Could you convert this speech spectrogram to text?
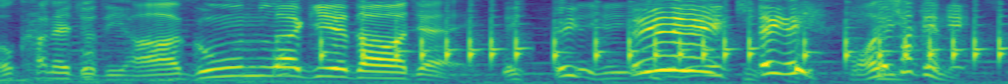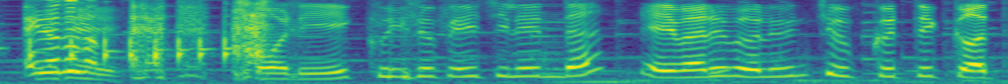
ওখানে যদি আগুন লাগিয়ে দেওয়া যায় এই, এই, এই, এই, কি? পয়সা কেন। অনেক খুচরো পেয়েছিলেন না এবারে বলুন চুপ করতে কত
